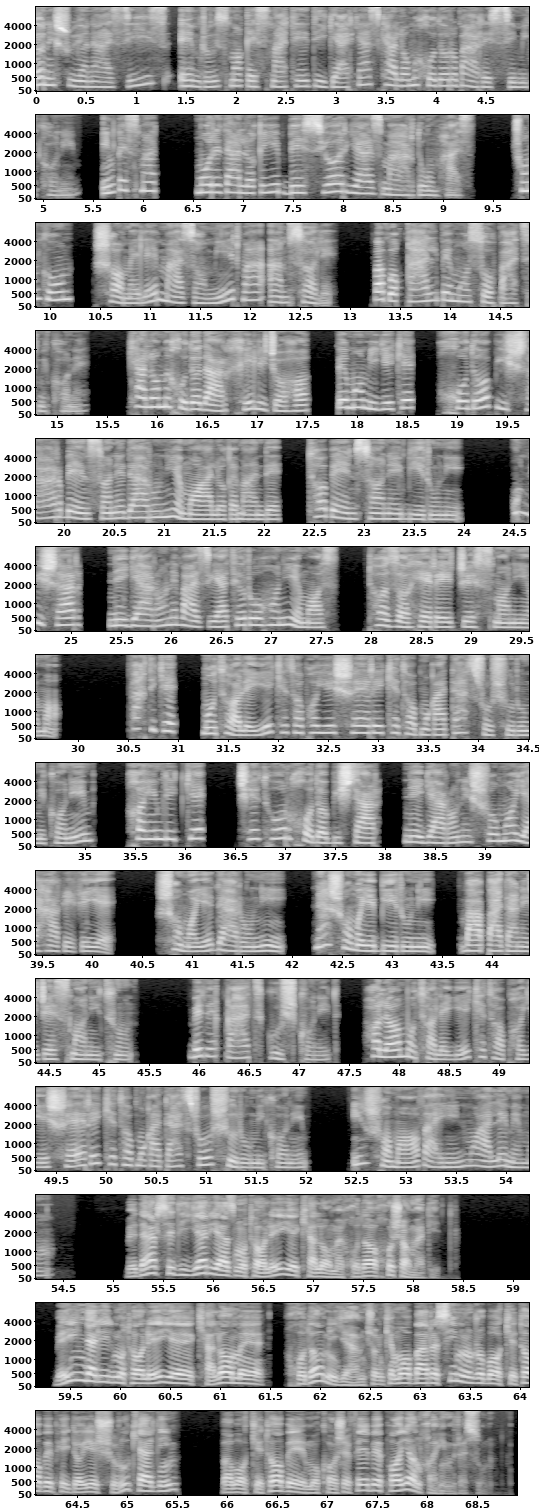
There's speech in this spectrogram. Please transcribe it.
دانشجویان عزیز امروز ما قسمت دیگری از کلام خدا رو بررسی می کنیم. این قسمت مورد علاقه بسیاری از مردم هست چون که اون شامل مزامیر و امثاله و با قلب ما صحبت می‌کنه. کلام خدا در خیلی جاها به ما میگه که خدا بیشتر به انسان درونی ما علاقه منده تا به انسان بیرونی. اون بیشتر نگران وضعیت روحانی ماست تا ظاهر جسمانی ما. وقتی که مطالعه کتاب های شعر کتاب مقدس رو شروع می کنیم، خواهیم دید که چطور خدا بیشتر نگران شمای حقیقیه، شمای درونی، نه شمای بیرونی و بدن جسمانیتون. به دقت گوش کنید. حالا مطالعه کتاب های شعر کتاب مقدس رو شروع می کنیم. این شما و این معلم ما. به درس دیگری از مطالعه کلام خدا خوش آمدید. به این دلیل مطالعه کلام خدا میگم چون که ما بررسیمون رو با کتاب پیدایش شروع کردیم و با کتاب مکاشفه به پایان خواهیم رسوند.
